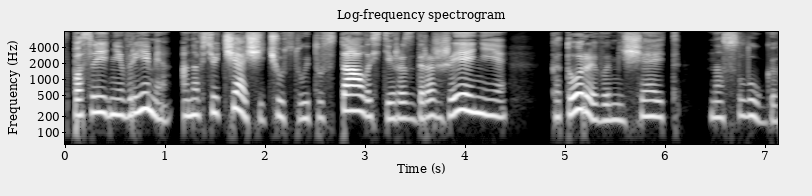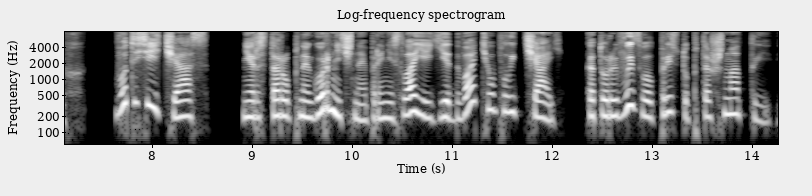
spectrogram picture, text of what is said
В последнее время она все чаще чувствует усталость и раздражение, которое вымещает на слугах. Вот и сейчас нерасторопная горничная принесла ей едва теплый чай, который вызвал приступ тошноты.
